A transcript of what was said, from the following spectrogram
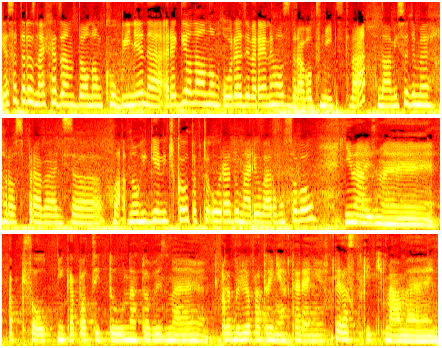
Ja sa teraz nachádzam v Dolnom Kubíne na regionálnom úrade verejného zdravotníctva. No a my sa ideme rozprávať s hlavnou hygieničkou tohto úradu, Mariou Varmusovou. Nemali sme absolútne kapacitu na to, aby sme robili opatrenia v teréne. Teraz, keď máme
